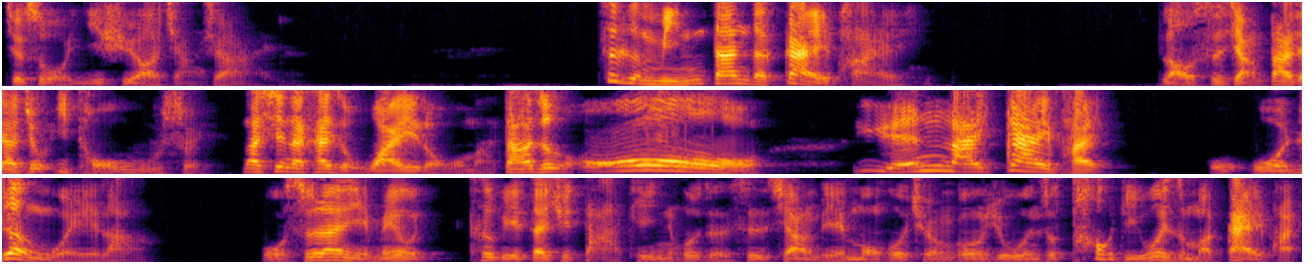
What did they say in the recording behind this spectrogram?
就是我依需要讲下来的这个名单的盖牌。老实讲，大家就一头雾水。那现在开始歪楼嘛？大家就哦，原来盖牌。我我认为啦，我虽然也没有特别再去打听，或者是像联盟或全公去问说，到底为什么盖牌？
